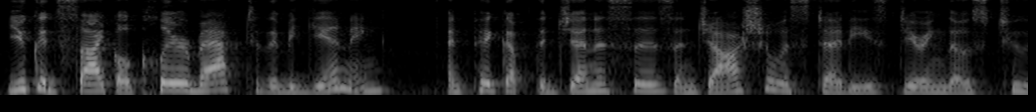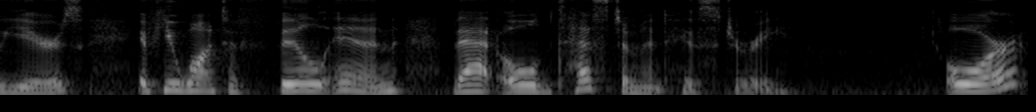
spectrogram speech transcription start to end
You could cycle clear back to the beginning and pick up the Genesis and Joshua studies during those two years if you want to fill in that Old Testament history. Or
